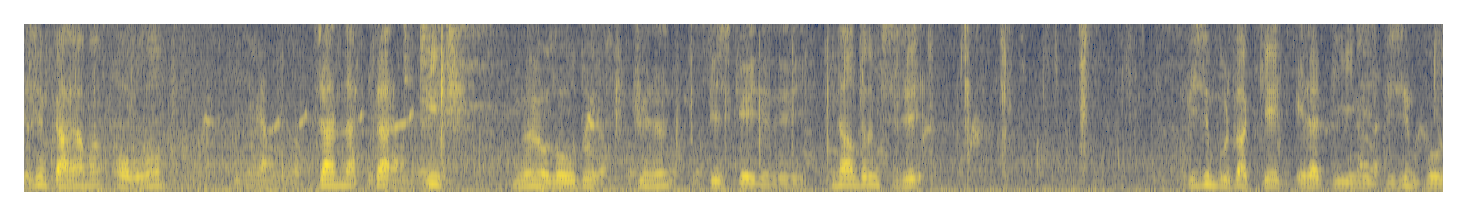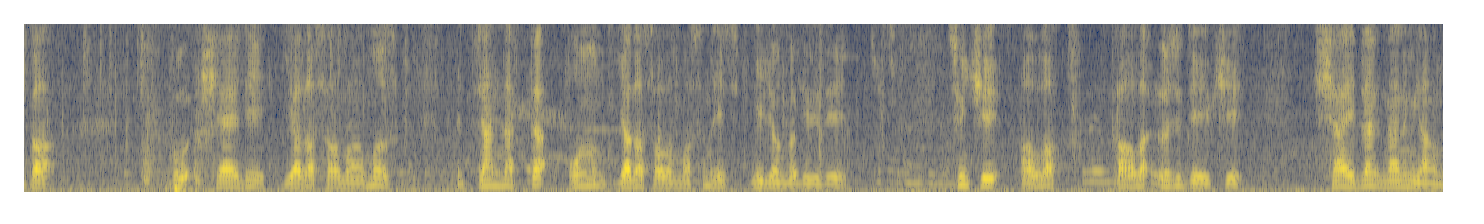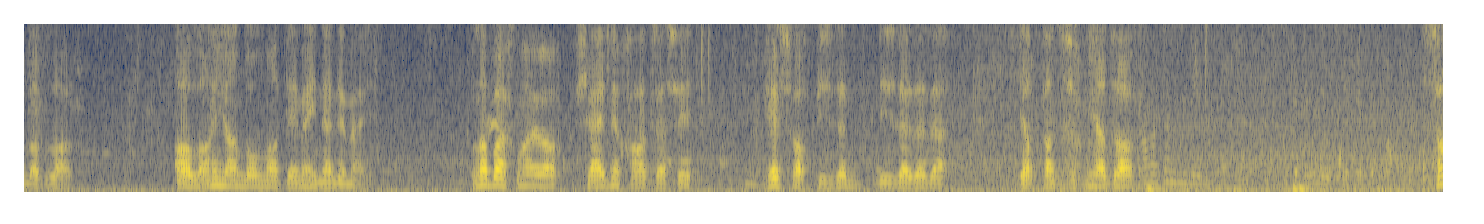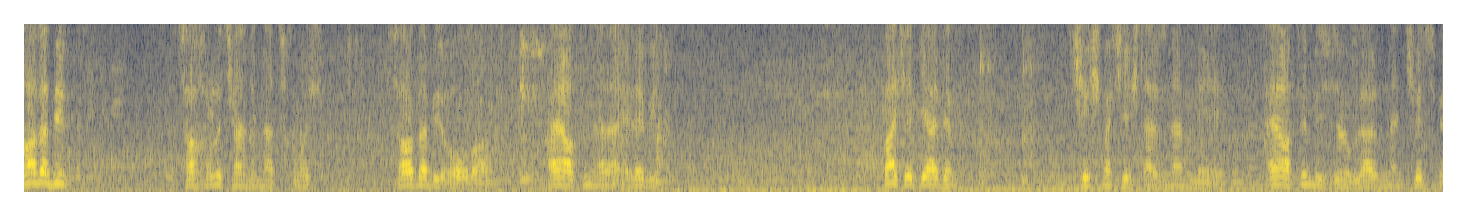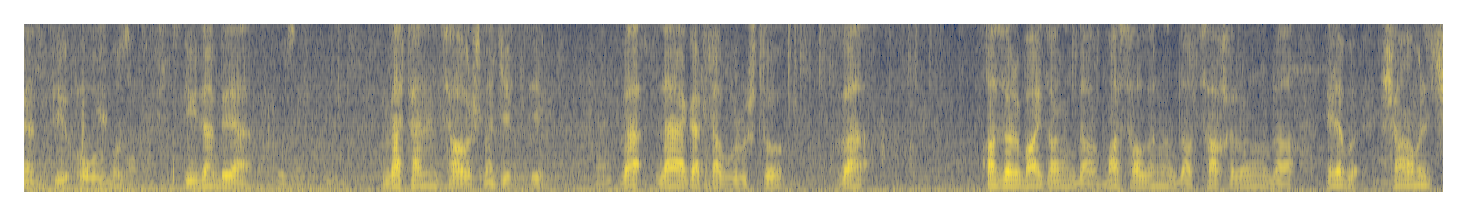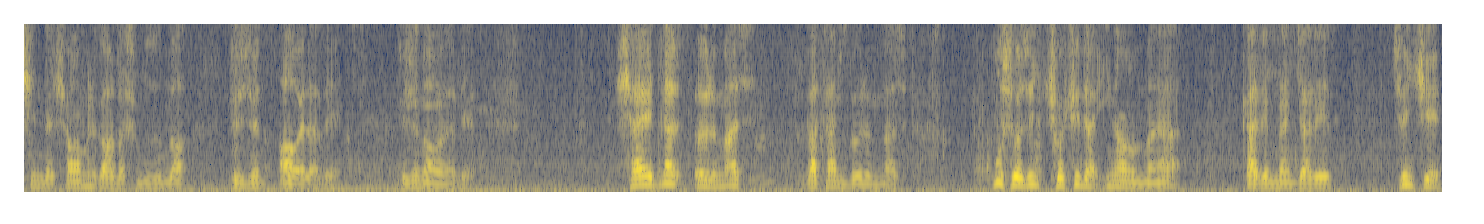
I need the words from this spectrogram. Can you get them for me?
Bizim qəhrəman oğlum Bizim yanımızda. cənnətdə ilk mövludu günün biz qeyd edirik. İnandırım sizi bizim burada qeyd elədiyimiz, bizim burada bu şəhidi yada salmağımız cənnətdə onun yada salınmasının heç milyonda biri deyil. Çünki Allah Taala özü deyib ki, şəhidlər mənim yanımdadılar. Allahın yanında olmaq demək nə demək? Buna baxmayaraq şəhidin xatirəsi heç vaxt bizdən bizlərdə də yaddan çıxmayacaq. Sadə bir Çaxırlı kəndindən çıxmış sadə bir oğlan, həyatın hələ elə bir bəlkə deyərdim keşməkeşlərindənmi, həyatın bir zövqlərindən keçməyən bir oğlumuz birdən-birə vətənin çağırışına getdi və ləyaqətlə vuruşdu və Azərbaycanın da, Masalının da, Çaxırının da, elə bu Şamil kişinin də, Şamil qardaşımızın da üzün ağ elədi. Üzün ağ elədi. Şəhidlər ölməz, vətən bölünməz. Bu sözün kökü də inanın mənə qədimdən gəlir. Çünki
